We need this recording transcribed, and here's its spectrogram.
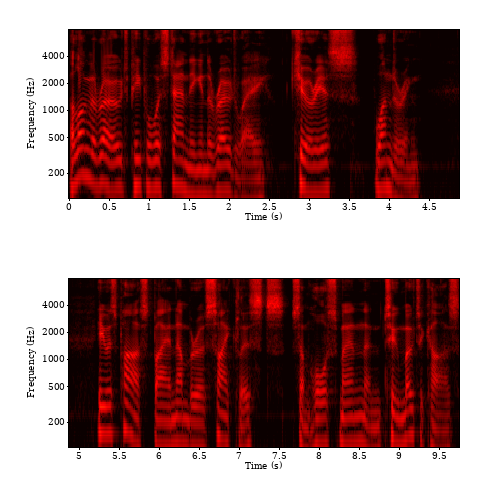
Along the road, people were standing in the roadway, curious, wondering. He was passed by a number of cyclists, some horsemen, and two motor cars.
